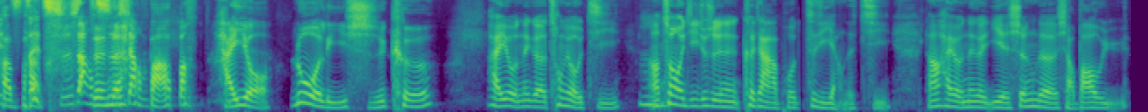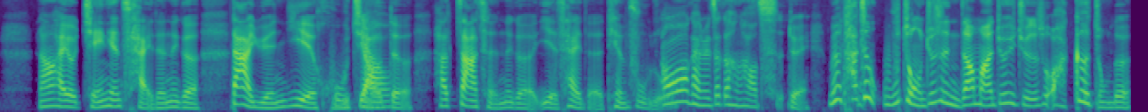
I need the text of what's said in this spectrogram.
拔蚌。在池上吃象拔蚌，还有洛梨十颗，还有那个葱油鸡，然后葱油鸡就是客家阿婆自己养的鸡，然后还有那个野生的小鲍鱼。然后还有前一天采的那个大圆叶胡椒的，它炸成那个野菜的天妇罗。哦，感觉这个很好吃。对，没有它这五种，就是你知道吗？就会觉得说哇，各种的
